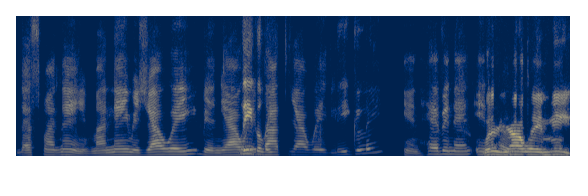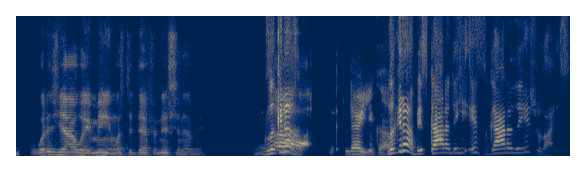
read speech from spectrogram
That's my name. My name is Yahweh. Been Yahweh legally. Yahweh legally in heaven and in What does earth. Yahweh mean? What does Yahweh mean? What's the definition of it? Look it uh, up. There you go. Look it up. It's God of the it's God of the Israelites.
